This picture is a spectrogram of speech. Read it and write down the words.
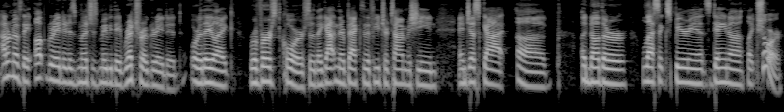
I don't know if they upgraded as much as maybe they retrograded, or they like reversed course, or they got in their Back to the Future time machine and just got uh, another less experienced Dana. Like, sure,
